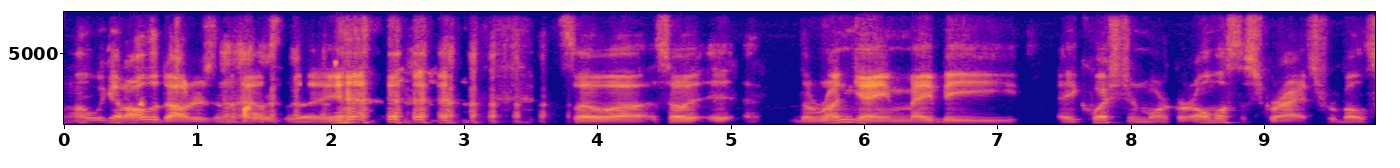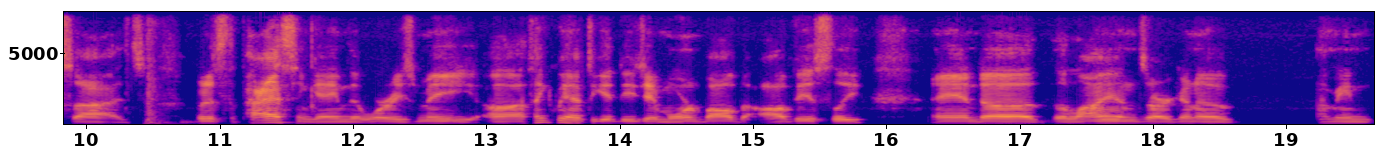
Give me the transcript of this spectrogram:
Oh, we got all the daughters in the house today. so, uh, so it, the run game may be a question mark or almost a scratch for both sides. But it's the passing game that worries me. Uh, I think we have to get DJ Moore involved, obviously. And uh, the Lions are going to, I mean,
